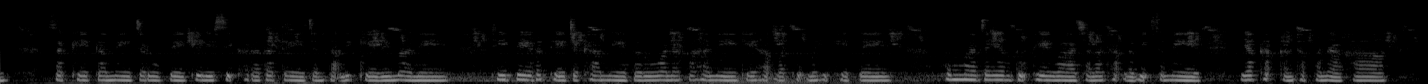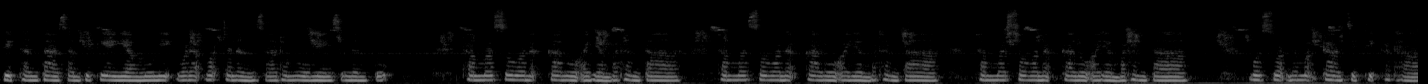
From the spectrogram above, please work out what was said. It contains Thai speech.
สักเคกาเมจรูเปกิริสิขรตเต จันตะลิเกวิมาเน ทีเปรเทจคาเมตรุวนาคหเนเคหะวัตถุมหิเคเตภุมมาจยันตุเทวาชลทะระวิสเมยักขะคันทัพพนาคา ติทันตาสันติเกยังมุนิวระวจนังสาธโมเมสุนันตุธรรมสวนกาโลอายัมพัทันตา ธรรมสวนกาโลอายัมพัทันตา ธรรมสวนกาโลอายัมพัทันตา บทสวดนมการสิทธิคาถา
